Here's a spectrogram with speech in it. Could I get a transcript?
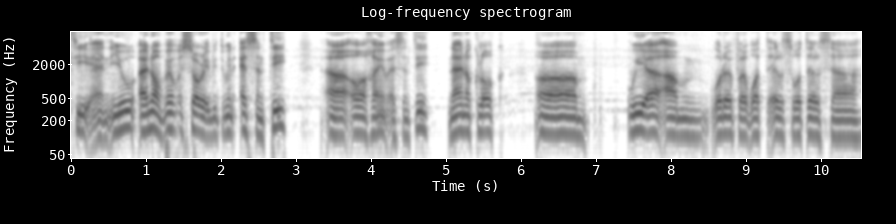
T and U. Uh, no, sorry, between S and T. Uh, Chaim S and T. 9 o'clock. Um, we are, um, whatever, what else, what else? Uh,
